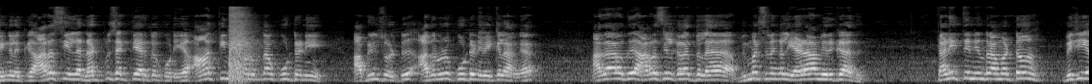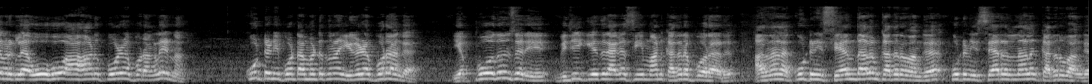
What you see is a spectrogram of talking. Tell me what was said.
எங்களுக்கு அரசியல்ல நட்பு சக்தியா இருக்கக்கூடிய அதிமுகவுடன் தான் கூட்டணி அப்படின்னு சொல்லிட்டு அதனோட கூட்டணி வைக்கலாங்க. அதாவது அரசியல் களத்துல விமர்சனங்கள் எழாம இருக்காது. தனித்து நின்றா மட்டும் விஜய் அவர்களை ஓஹோ ஆஹான்னு போழ போறாங்களே என்ன? கூட்டணி போட்டா மட்டும்தான் இழ போறாங்க? எப்போதும் சரி விஜய்க்கு எதிராக சீமான் கதற போறாரு. அதனால கூட்டணி சேர்ந்தாலும் கதறுவாங்க கூட்டணி சேரலனாலும் கதறுவாங்க.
